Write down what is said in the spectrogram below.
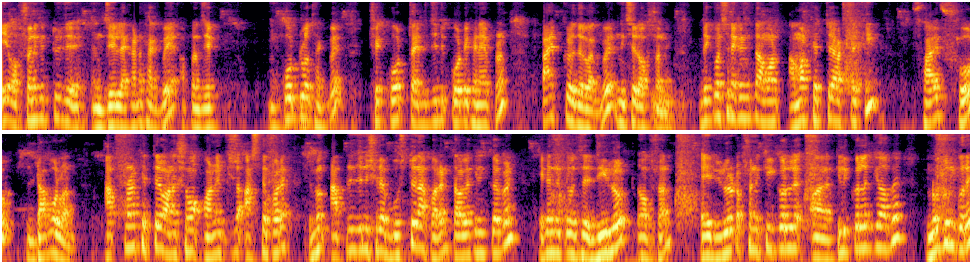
এই অপশনে কিন্তু যে যে লেখাটা থাকবে, আপনার যে কোডগুলো থাকবে, সেই কোড যদি কোড এখানে আপনার টাইপ করে দেওয়া লাগবে নিচের অপশনে দেখতে পাচ্ছেন, এখানে কিন্তু আমার আমার ক্ষেত্রে আসছে কি? ফাইভ ফোর ডাবল ওয়ান আপনার ক্ষেত্রে অনেক সময় অনেক কিছু আসতে পারে এবং আপনি যদি সেটা বুঝতে না পারেন, তাহলে ক্লিক করবেন। এখান থেকে হচ্ছে রিলোড অপশন এই রিলোড অপশনে কি করলে ক্লিক করলে কি হবে? নতুন করে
